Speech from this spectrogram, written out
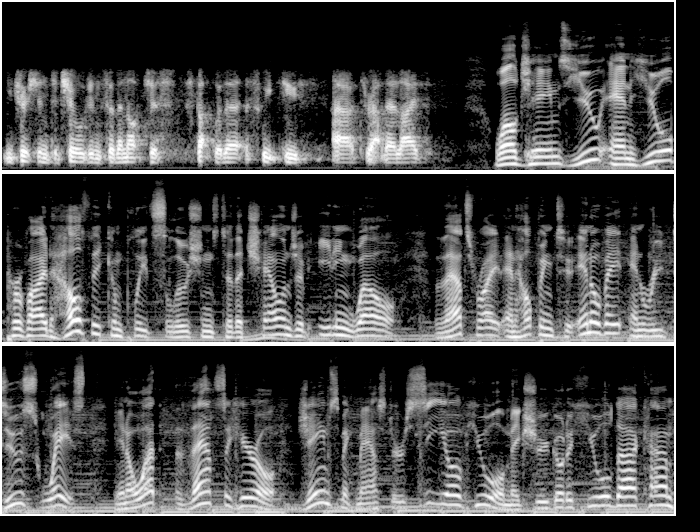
nutrition to children so they're not just stuck with a, a sweet tooth uh, throughout their lives. Well, James, you and Huel provide healthy, complete solutions to the challenge of eating well. That's right, and helping to innovate and reduce waste. You know what? That's a hero. James McMaster, CEO of Huel. Make sure you go to Huel.com,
